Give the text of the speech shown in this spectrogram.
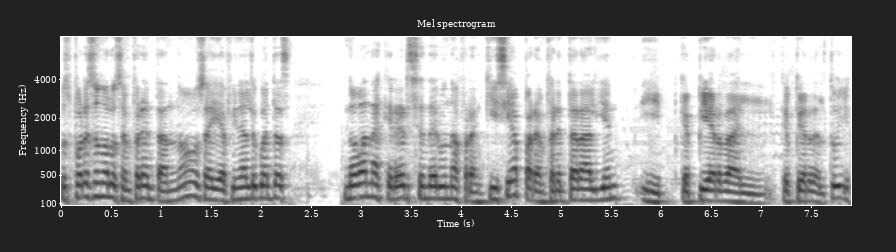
pues por eso no los enfrentan, ¿no? O sea, y a final de cuentas no van a querer ceder una franquicia para enfrentar a alguien y que pierda el, que pierda el tuyo.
